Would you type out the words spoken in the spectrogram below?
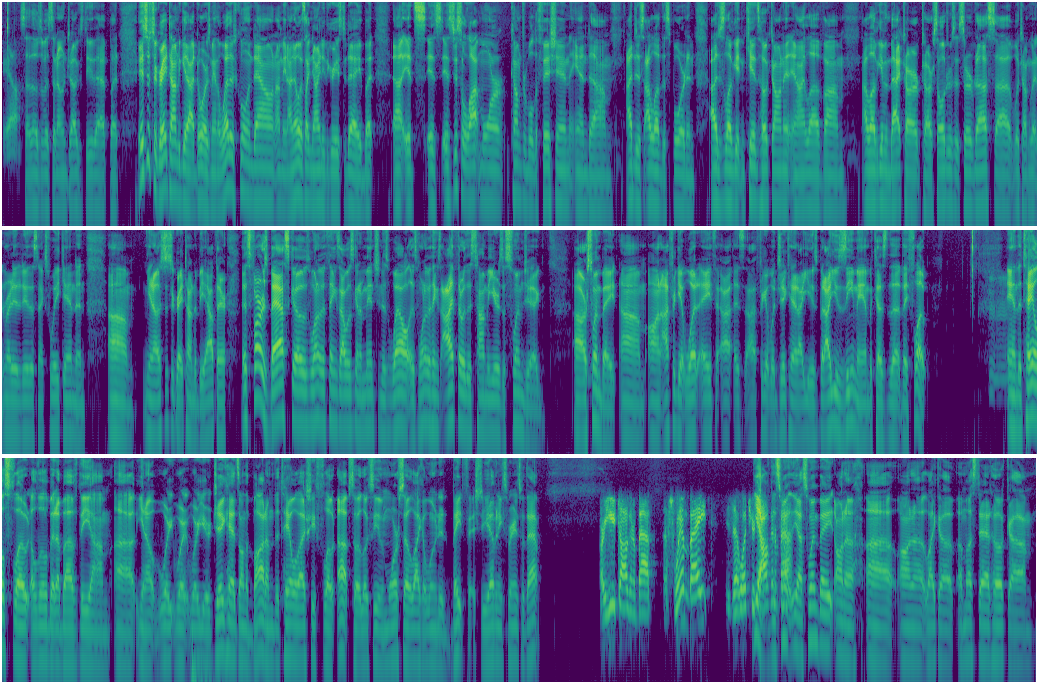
Yeah. So those of us that own jugs do that. But it's just a great time to get outdoors, man. The weather's cooling down. I mean, I know it's like 90 degrees today, but uh, it's it's it's just a lot more comfortable to fish in, and um, I just I love the sport, and I just love getting kids hooked on it, and I love. Um, I love giving back to our to our soldiers that served us, uh, which I'm getting ready to do this next weekend, and um, you know it's just a great time to be out there. As far as bass goes, one of the things I was going to mention as well is one of the things I throw this time of year is a swim jig. Uh, or swim bait um, on I forget what eighth uh, is I forget what jig head I use, but I use Z-Man because the they float and the tails float a little bit above the um uh you know where where where your jig head's on the bottom the tail will actually float up so it looks even more so like a wounded bait fish do you have any experience with that Are you talking about a swim bait? Is that what you're yeah talking the about? yeah swim bait on a uh on a like a, a Mustad hook um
